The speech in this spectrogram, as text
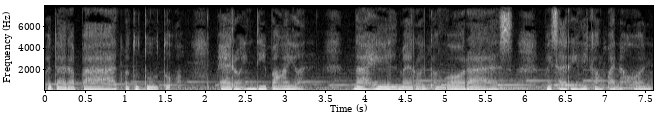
madarapa at matututo. Pero hindi pa ngayon dahil mayroon kang oras, may sarili kang panahon.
